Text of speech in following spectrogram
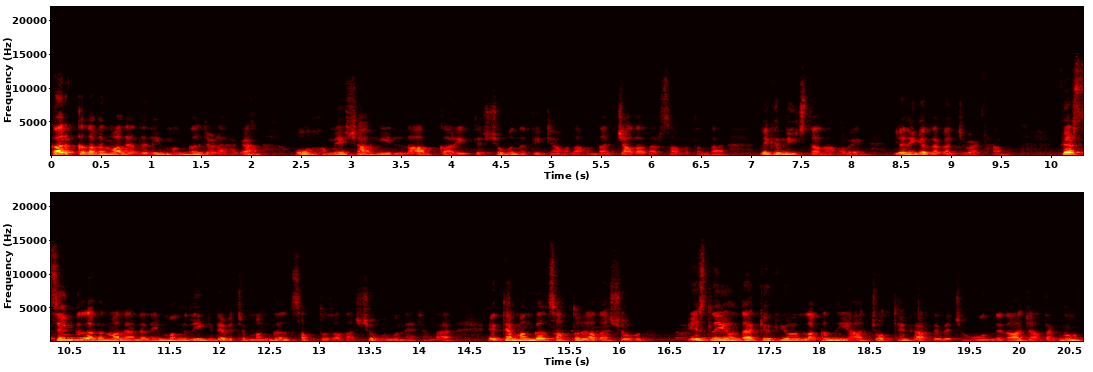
ਕਰਕ ਲਗਨ ਵਾਲਿਆਂ ਦੇ ਲਈ ਮੰਗਲ ਜਿਹੜਾ ਹੈਗਾ ਉਹ ਹਮੇਸ਼ਾ ਹੀ ਲਾਭਕਾਰੀ ਤੇ ਸ਼ੁਭ ਨਤੀਜਿਆਂ ਵਾਲਾ ਹੁੰਦਾ ਜ਼ਿਆਦਾਤਰ ਸਾਬਤ ਹੁੰਦਾ ਲੇਕਿਨ ਨੀਚ ਦਾ ਨਾ ਹੋਵੇ ਯਾਨੀ ਕਿ ਲਗਨ 'ਚ ਬੈਠਾ। ਫਿਰ ਸਿੰਘ ਲਗਨ ਵਾਲਿਆਂ ਦੇ ਲਈ ਮੰਗਲੀਕ ਦੇ ਵਿੱਚ ਮੰਗਲ ਸਭ ਤੋਂ ਜ਼ਿਆਦਾ ਸ਼ੁਭ ਮੰਨਿਆ ਜਾਂਦਾ ਹੈ। ਇੱਥੇ ਮੰਗਲ ਸਭ ਤੋਂ ਜ਼ਿਆਦਾ ਸ਼ੁਭ ਇਸ ਲਈ ਹੁੰਦਾ ਕਿਉਂਕਿ ਉਹ ਲਗਨ ਜਾਂ ਚੌਥੇ ਘਰ ਦੇ ਵਿੱਚ ਹੋਣ ਦੇ ਨਾਲ ਜਾਤਕ ਨੂੰ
